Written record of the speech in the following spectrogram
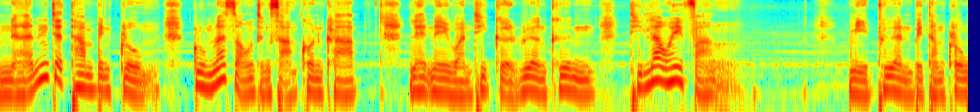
ำนั้นจะทำเป็นกลุ่ม กลุ่มละ 2-3 คนครับ และในวันที่เกิดเรื่องขึ้น ที่เล่าให้ฟัง มีเพื่อนไปทำโครง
